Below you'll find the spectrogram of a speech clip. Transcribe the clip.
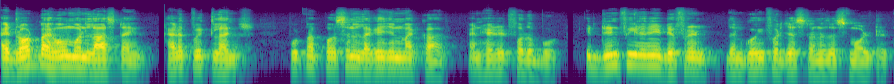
I dropped by home one last time, had a quick lunch, put my personal luggage in my car, and headed for the boat. It didn't feel any different than going for just another small trip.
